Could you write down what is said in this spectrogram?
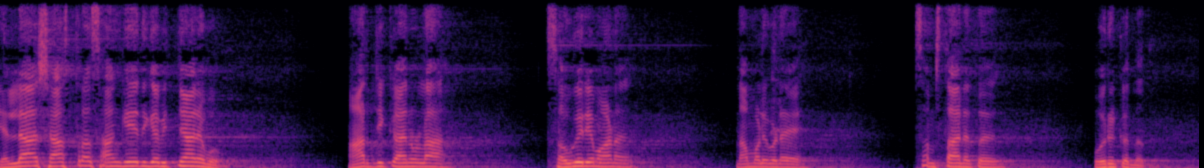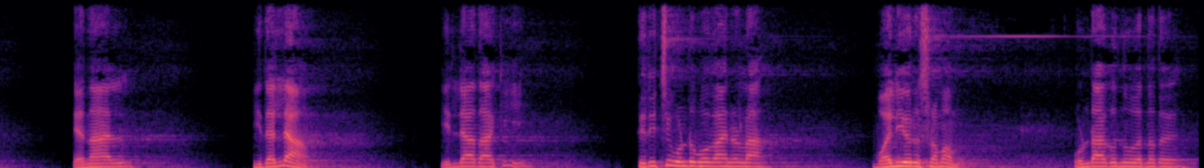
എല്ലാ ശാസ്ത്ര സാങ്കേതിക വിജ്ഞാനവും ആർജിക്കാനുള്ള സൗകര്യമാണ് നമ്മളിവിടെ സംസ്ഥാനത്ത് ഒരുക്കുന്നത്. എന്നാൽ ഇതെല്ലാം ഇല്ലാതാക്കി തിരിച്ചു കൊണ്ടുപോകാനുള്ള വലിയൊരു ശ്രമം ഉണ്ടാകുന്നു എന്നത്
